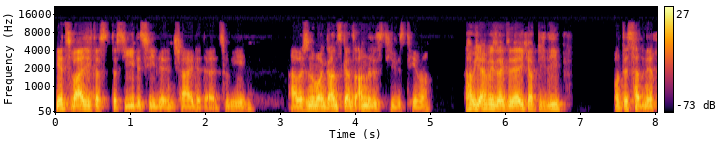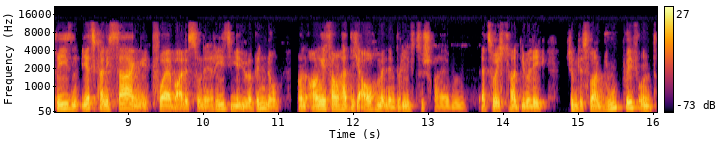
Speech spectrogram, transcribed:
Jetzt weiß ich, dass, dass jede Seele entscheidet, äh, zu gehen. Aber es ist nochmal ein ganz, ganz anderes tiefes Thema. Da habe ich einfach gesagt, hey, ich habe dich lieb. Und das hat eine riesen, jetzt kann ich sagen, vorher war das so eine riesige Überwindung. Und angefangen hatte ich auch mit einem Brief zu schreiben. Jetzt, wo ich gerade überlege, stimmt, das war ein Wutbrief und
